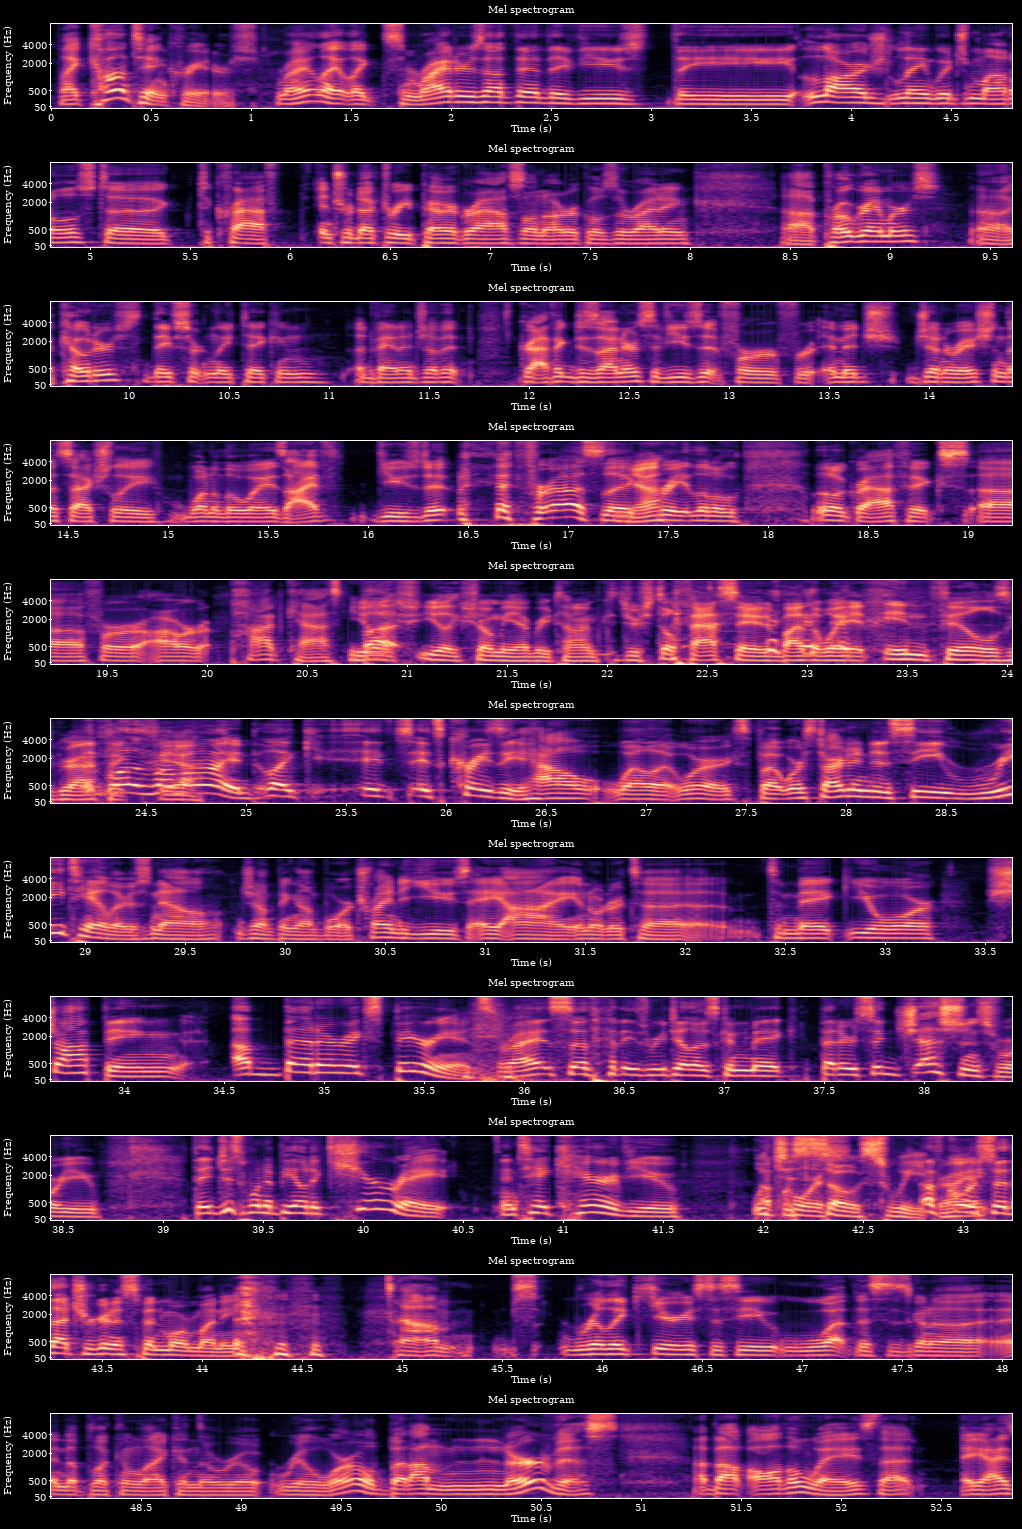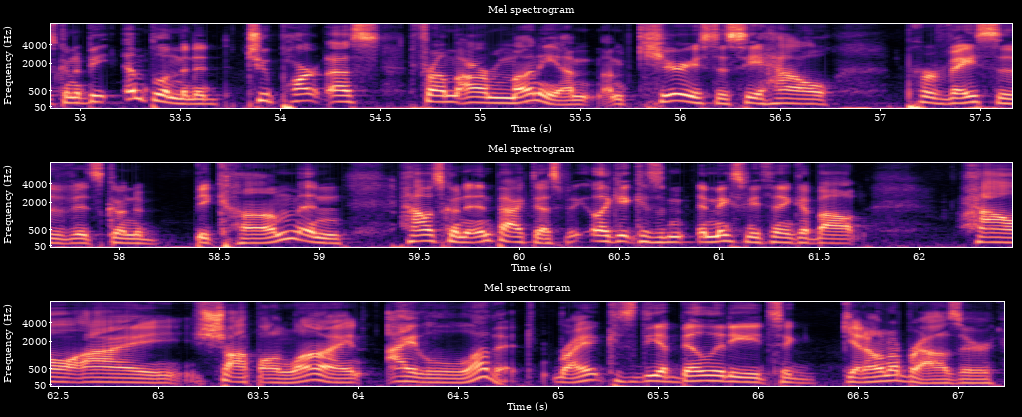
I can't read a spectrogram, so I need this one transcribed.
like content creators, right? Like like some writers out there, they've used the large language models to to craft introductory paragraphs on articles they're writing. Uh, programmers, uh, coders, they've certainly taken advantage of it. Graphic designers have used it for for image generation. That's actually one of the ways I've used it for us to Yeah. create little little graphics uh, for our podcast. You but like you like show me every time because you're still fascinated by the way it infills graphics. it blows my Yeah. mind. Like it's it's crazy how well it works. But we're starting to see retailers now jumping on board, trying to use AI in order to to make your shopping a better experience, right? so that these retailers can make better suggestions for you. They just want to be able to curate and take care of you. Which of is so sweet, Of right? course, so that you're going to spend more money. um, really curious to see what this is going to end up looking like in the real real world. But I'm nervous about all the ways that AI is going to be implemented to part us from our money. I'm, I'm curious to see how pervasive it's going to become and how it's going to impact us. Like, because it makes me think about how I shop online. I love it, right? Because the ability to get on a browser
